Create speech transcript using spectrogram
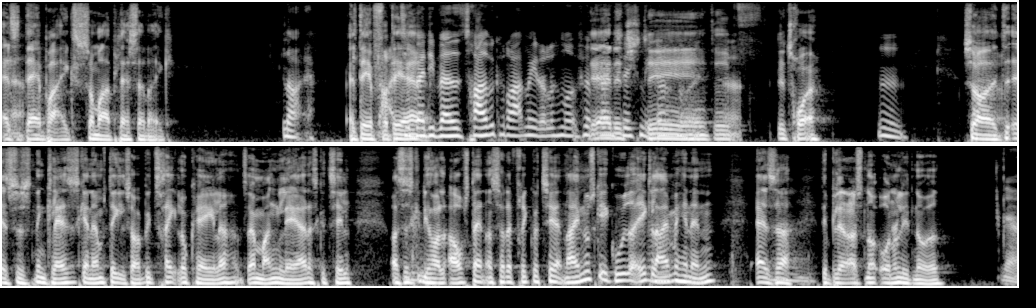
altså, ja. der er bare ikke så meget plads, er der ikke. Nej. Altså, det er, for Nej, det det er, hvad de været 30 kvadratmeter eller sådan noget? 5 ja, det, 6 meter eller sådan det, noget, det, det tror jeg. Mm. Så det- altså, sådan en klasse skal nærmest deles op i tre lokaler. Så er mange lærere, der skal til. Og så skal de holde afstand, og så er der frikvarter. Nej, nu skal I gå ud og ikke lege med hinanden. Altså, det bliver også noget underligt noget. Ja.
